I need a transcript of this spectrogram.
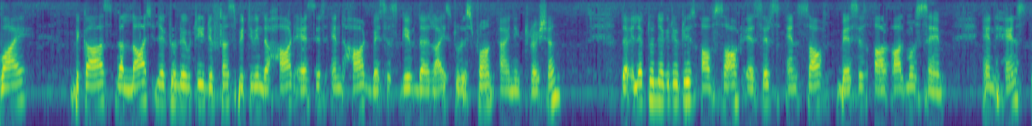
Why? Because the large electronegativity difference between the hard acids and hard bases give the rise to the strong ionic interaction the electronegativities of soft acids and soft bases are almost same and hence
